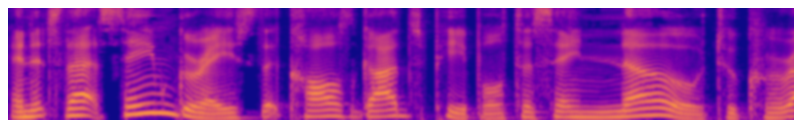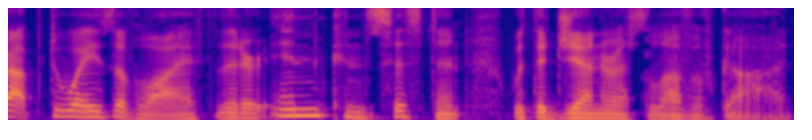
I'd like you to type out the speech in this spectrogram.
And it's that same grace that calls God's people to say no to corrupt ways of life that are inconsistent with the generous love of God.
